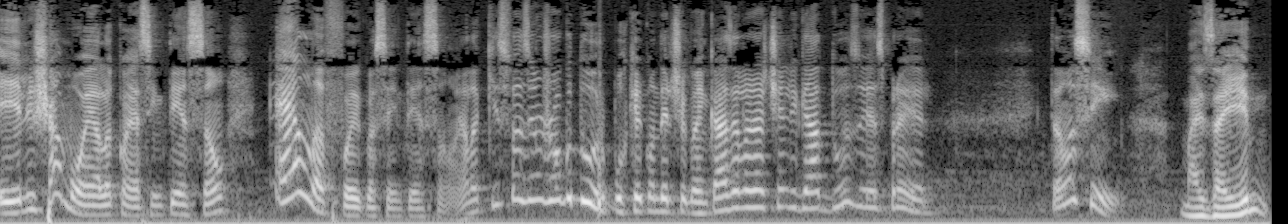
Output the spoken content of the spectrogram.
ele chamou ela com essa intenção, ela foi com essa intenção. Ela quis fazer um jogo duro, porque quando ele chegou em casa, ela já tinha ligado duas vezes pra ele. Então, assim, Mas aí,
